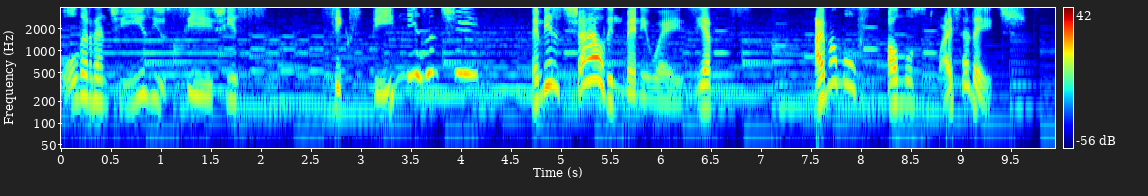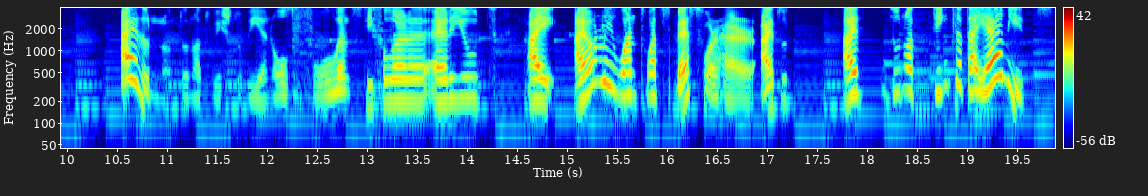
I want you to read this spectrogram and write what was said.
older than she is, you see. She's 16, isn't she? A mere child in many ways, yet I'm almost almost twice her age. I do not, do not wish to be an old fool and stifle her, her youth, I I only want what's best for her. I do I do not think that I am it.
